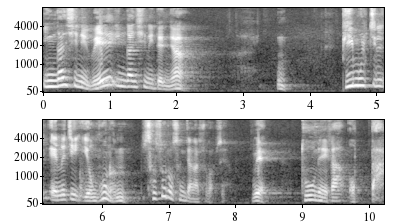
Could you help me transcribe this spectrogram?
인간신이 왜 인간신이 됐냐? 음. 비물질 에너지 영혼은 스스로 성장할 수가 없어요. 왜? 두뇌가 없다.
